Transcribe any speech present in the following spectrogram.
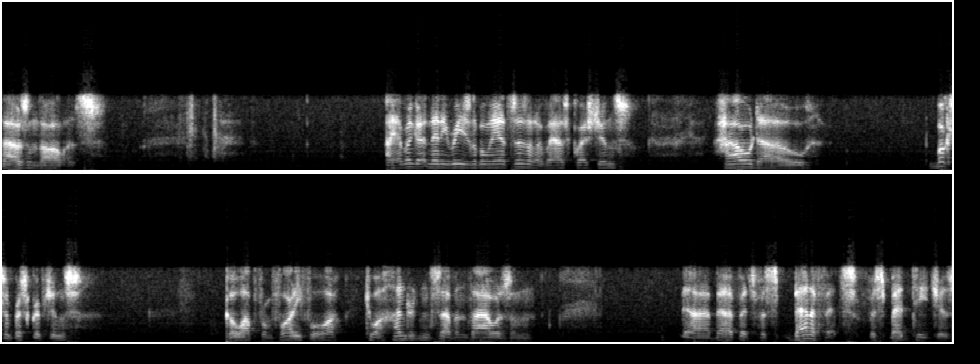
thousand dollars. I haven't gotten any reasonable answers and I've asked questions how do books and prescriptions go up from forty-four to hundred and seven thousand? Uh, benefits for, benefits for sped teachers,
